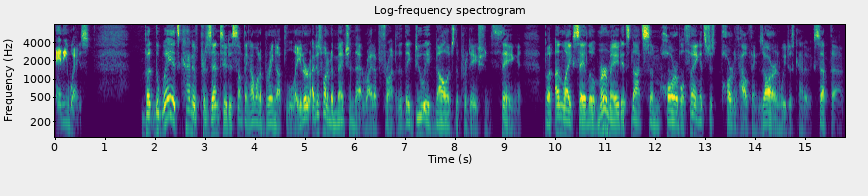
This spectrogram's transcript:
Anyways, but the way it's kind of presented is something I want to bring up later. I just wanted to mention that right up front, that they do acknowledge the predation thing. But unlike, say, Little Mermaid, it's not some horrible thing. It's just part of how things are, and we just kind of accept that.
